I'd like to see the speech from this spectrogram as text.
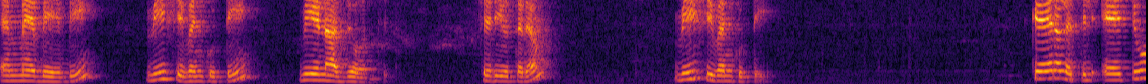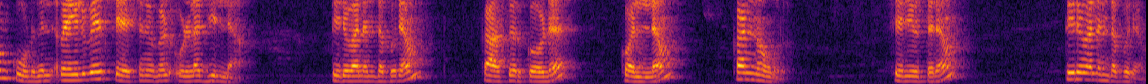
M A Baby V Sivankutty Veena George. ശരിയുത്തരം വി ശിവൻകുട്ടി. കേരളത്തിൽ ഏറ്റവും കൂടുതൽ റെയിൽവേ സ്റ്റേഷനുകൾ ഉള്ള ജില്ല. തിരുവനന്തപുരം കാസർഗോഡ് കൊല്ലം കണ്ണൂർ. ശരിയുത്തരം തിരുവനന്തപുരം.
